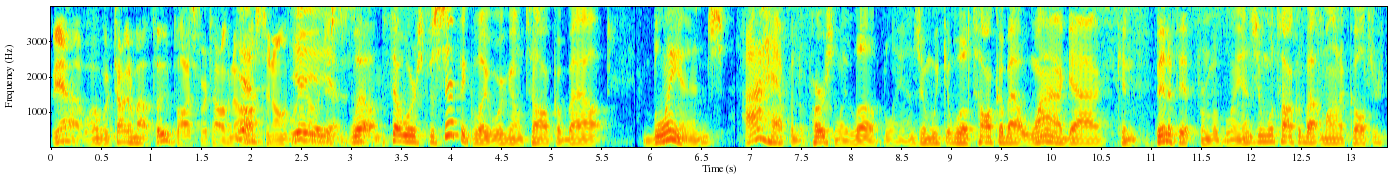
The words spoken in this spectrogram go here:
Yeah, well, we're talking about food plots. We're talking to Austin, aren't we? Yeah, on yeah, just yeah. Well, so we're specifically we're going to talk about blends. I happen to personally love blends, and we can we'll talk about why a guy can benefit from a blends, and we'll talk about monocultures,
